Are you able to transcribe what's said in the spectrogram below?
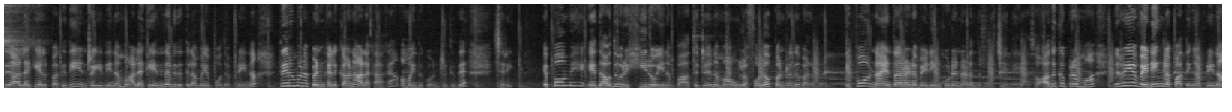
இது அழகியல் பகுதி. இன்றைய தினம் அழகு எந்த விதத்தில் அமைய போகுது அப்படின்னா திருமண பெண்களுக்கான அழகாக அமைந்து கொண்டிருக்குது. சரி எப்போவுமே ஏதாவது ஒரு ஹீரோயினை பார்த்துட்டு நம்ம அவங்கள ஃபாலோ பண்ணுறது வளமை. இப்போது நயன்தாரோட வெட்டிங் கூட நடந்துருந்துச்சு இல்லையா? ஸோ அதுக்கப்புறமா நிறைய வெட்டிங்கில் பார்த்தீங்க அப்படின்னா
